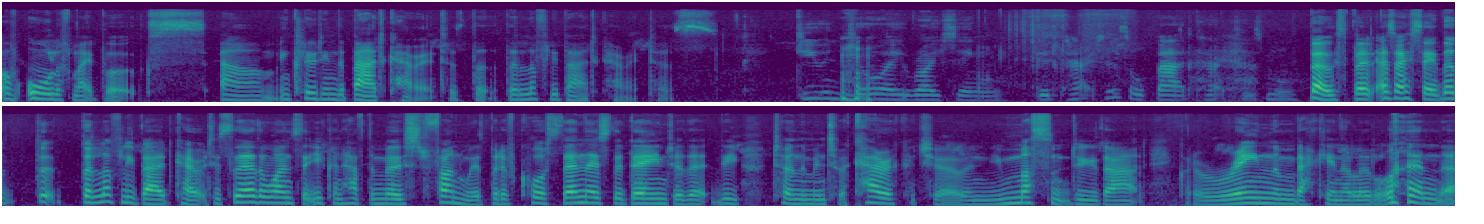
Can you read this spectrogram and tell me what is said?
of all of my books, um, including the bad characters, the, the lovely bad characters. Do you enjoy writing good characters or bad characters more? Both, but as I say, the, the, the, lovely bad characters, they're the ones that you can have the most fun with. But of course, then there's the danger that you turn them into a caricature, and you mustn't do that. You've got to rein them back in a little. and, uh,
